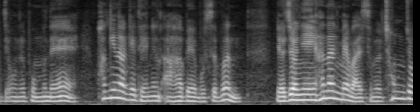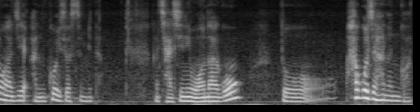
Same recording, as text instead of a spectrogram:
이제 오늘 본문에 확인하게 되는 아합의 모습은 여전히 하나님의 말씀을 청종하지 않고 있었습니다. 그러니까 자신이 원하고 또 하고자 하는 것,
